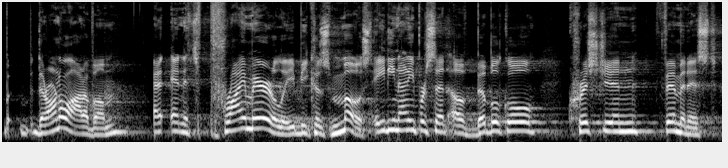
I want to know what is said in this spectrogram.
But there aren't a lot of them, and it's primarily because most, 80, 90% of biblical Christian feminists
